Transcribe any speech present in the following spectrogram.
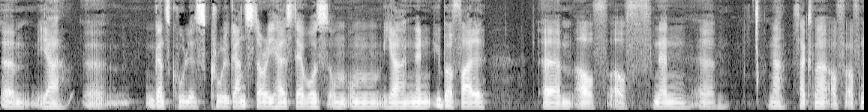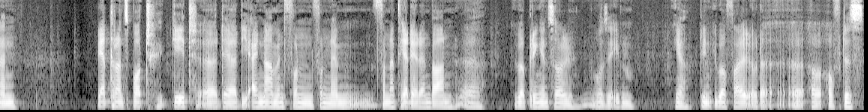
ähm, ja, äh, ganz cool ist. Cruel Gun Story heißt der, wo es um, um ja einen Überfall ähm, auf, auf einen, äh, na, sag's mal, auf, auf einen Werttransport geht, äh, der die Einnahmen von, von, einem, von einer Pferderennbahn äh, überbringen soll, wo sie eben ja, den Überfall oder äh, auf, das,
